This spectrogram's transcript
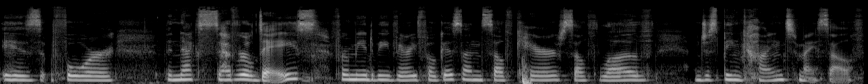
is for the next several days for me to be very focused on self care, self love, and just being kind to myself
